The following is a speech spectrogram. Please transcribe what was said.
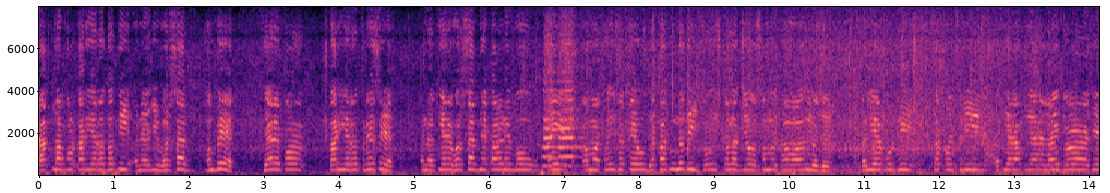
રાતના પણ કાર્યરત હતી અને હજી વરસાદ થંભે ત્યારે પણ કાર્યરત રહેશે અને અત્યારે વરસાદને કારણે બહુ કંઈ આમાં થઈ શકે એવું દેખાતું નથી. ચોવીસ કલાક જેવો સમય થવા આવ્યો છે. કલિયારપુરથી સરપંચ શ્રી અત્યારે આપણે જ્યારે લાઈવ જોડાયા છે,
